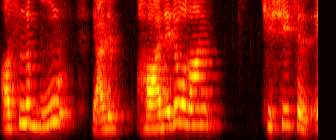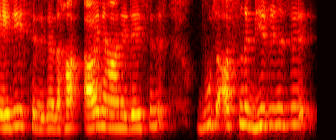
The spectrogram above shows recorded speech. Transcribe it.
Aslında bu yani hanede olan kişiyseniz, evliyseniz ya da ha, aynı hanedeyseniz burada aslında birbirinizi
